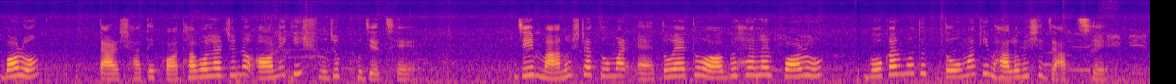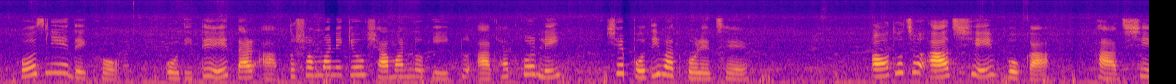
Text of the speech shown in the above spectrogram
বরং তার সাথে কথা বলার জন্য অনেকেই সুযোগ খুঁজেছে। যে মানুষটা তোমার এত এত অবহেলার পরও বোকার মতো তোমাকে ভালোবেসে যাচ্ছে। খোঁজ নিয়ে দেখো। অতীতে তার আত্মসম্মানে কেউ সামান্য একটু আঘাত করলেই সে প্রতিবাদ করেছে। অথচ আজ সে বোকা। আজ সে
